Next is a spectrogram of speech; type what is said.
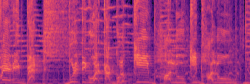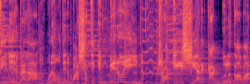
ভেরি ব্যাড বুলটি গুয়ার কাকগুলো কি ভালো কি ভালো? দিনের বেলা ওরা ওদের বাসা থেকে বেরোই না। ট্রকে শিয়ার কাকগুলো তো আবার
